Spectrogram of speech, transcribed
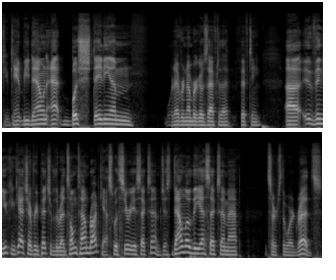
if you can't be down at Busch Stadium, whatever number goes after that, 15, uh, then you can catch every pitch of the Reds' hometown broadcast with SiriusXM. Just download the SXM app and search the word Reds.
